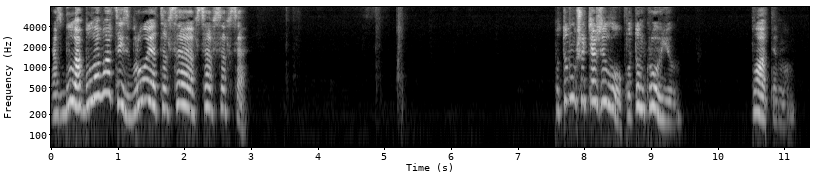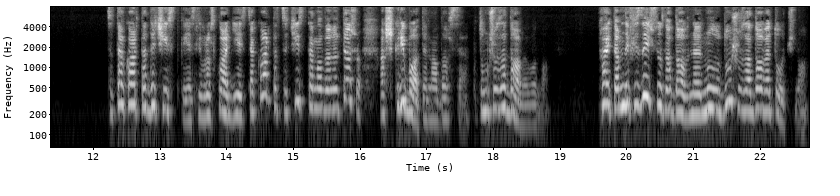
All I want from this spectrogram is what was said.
А була булава це і зброя, це все, все, все, все. Тому що тяжело, потім кров'ю платимо. Це та карта, де чистка. Якщо в розкладі є ця карта, це чистка треба не те, що аж шкрібати треба все, тому що задаве воно. Хай там не фізично задавне, ну душу задаве точно.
